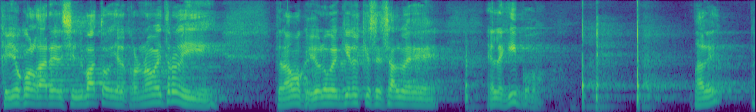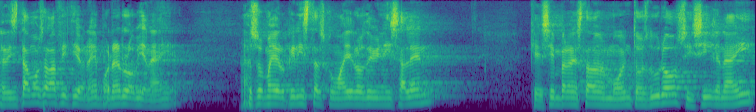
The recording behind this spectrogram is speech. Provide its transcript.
que yo colgaré el silbato y el cronómetro y... Pero vamos, que yo lo que quiero es que se salve el equipo. ¿Vale? Necesitamos a la afición, ¿eh? ponerlo bien ahí. A esos mallorquinistas como ayer los de Vinisalén, que siempre han estado en momentos duros y siguen ahí.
